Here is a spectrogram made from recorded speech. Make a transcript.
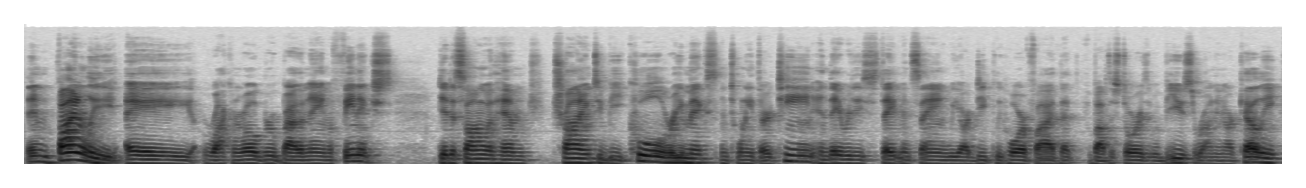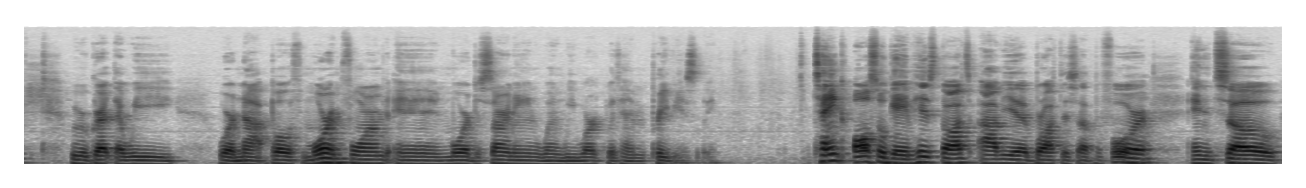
Then finally, a rock and roll group by the name of Phoenix did a song with him, Trying to Be Cool remix in 2013, and they released a statement saying, We are deeply horrified that about the stories of abuse surrounding R. Kelly. We regret that we were not both more informed and more discerning when we worked with him previously. Tank also gave his thoughts. Avia brought this up before, and so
